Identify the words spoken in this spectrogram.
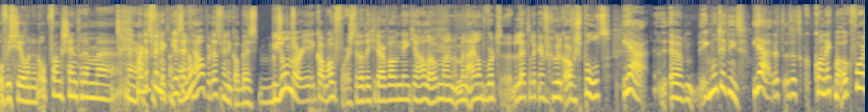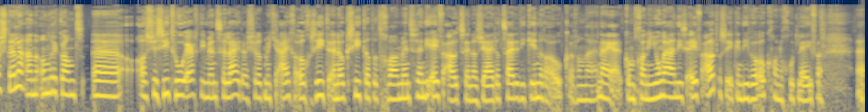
officieel in een opvangcentrum. Uh, nou ja, maar dat vind ik, je zegt helpen, dat vind ik al best bijzonder. Ik kan me ook voorstellen dat je daar woont en denk je... hallo, mijn, mijn eiland wordt letterlijk en figuurlijk overspoeld. Ja. Um, ik moet dit niet. Ja, dat, dat kon ik me ook voorstellen. Aan de andere kant, als je ziet hoe erg die mensen lijden... als je dat met je eigen ogen ziet... en ook ziet dat het gewoon mensen zijn die even oud zijn als jij dat zeiden die kinderen ook. Van, uh, nou ja, er komt gewoon een jongen aan die is even oud als ik... en die wil ook gewoon een goed leven. Uh,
